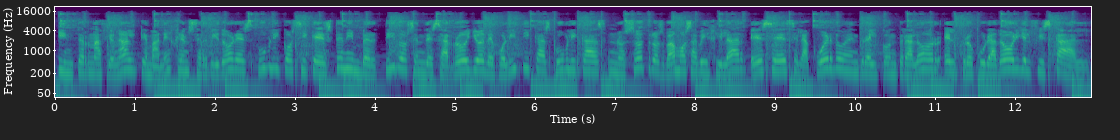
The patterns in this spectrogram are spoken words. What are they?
internacional que manejen servidores públicos y que estén invertidos en desarrollo de políticas públicas, nosotros vamos a vigilar, ese es el acuerdo entre el Contralor, el Procurador y el Fiscal.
